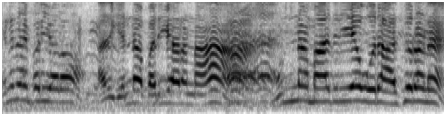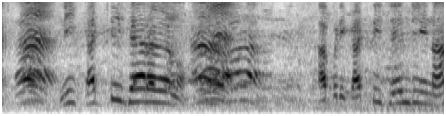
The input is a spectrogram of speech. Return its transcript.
என்னதான் பரிகாரம்? அதுக்கு என்ன பரிகாரம்னா உன்ன மாதிரியே ஒரு அசுரனை நீ கட்டி சேர வேணும். அப்படி கட்டி சேர்ந்தீங்கன்னா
